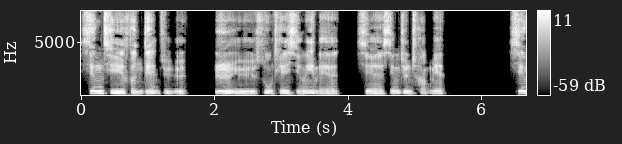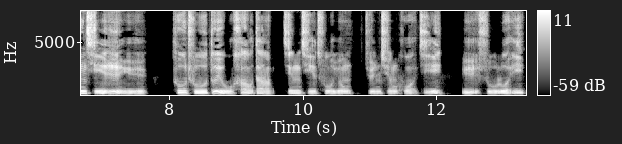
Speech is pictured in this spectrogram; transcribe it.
星旗分殿举，日与宿天行一联写行军场面，星旗日语突出队伍浩荡，旌旗簇拥，军情火急，雨疏落意。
